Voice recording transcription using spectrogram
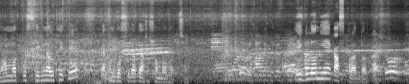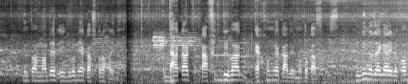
মোহাম্মদপুর সিগন্যাল থেকে এখন বসিলাতে আসা সম্ভব হচ্ছে। এইগুলো নিয়ে কাজ করার দরকার, কিন্তু আমাদের এইগুলো নিয়ে কাজ করা হয় না। ঢাকার ট্রাফিক বিভাগ এখনকার কাজের মতো কাজ করছে। বিভিন্ন জায়গায় এরকম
